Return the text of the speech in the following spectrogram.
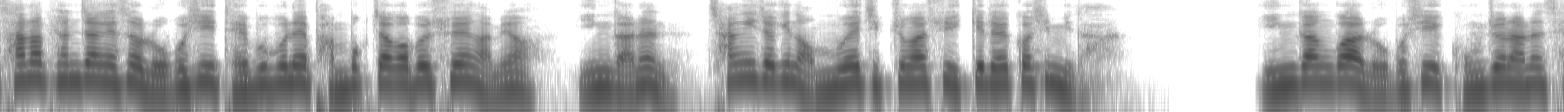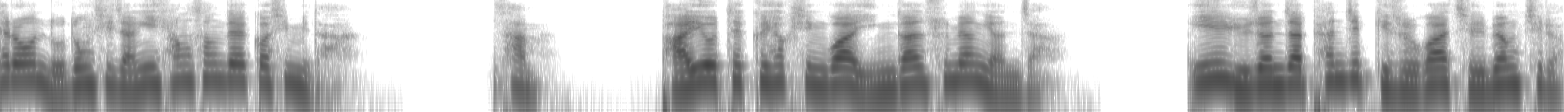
산업 현장에서 로봇이 대부분의 반복 작업을 수행하며 인간은 창의적인 업무에 집중할 수 있게 될 것입니다. 인간과 로봇이 공존하는 새로운 노동시장이 형성될 것입니다. 3. 바이오테크 혁신과 인간 수명 연장 1. 유전자 편집 기술과 질병 치료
